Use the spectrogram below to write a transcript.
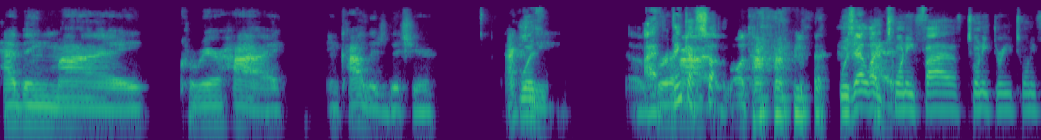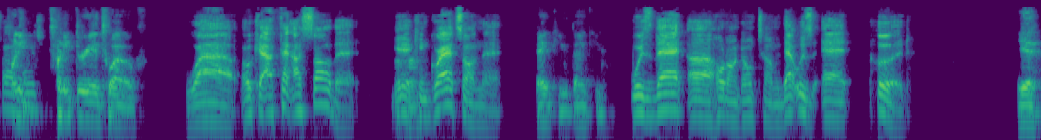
having my career high in college this year. Actually, uh, I think I saw- all time. Was that like I- 25, 23, 25 20, 23 and 12. Wow. Okay. I think I saw that. Yeah. Uh-huh. Congrats on that. Thank you. Thank you. Was that, uh, hold on, don't tell me. That was at Hood. Yeah.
